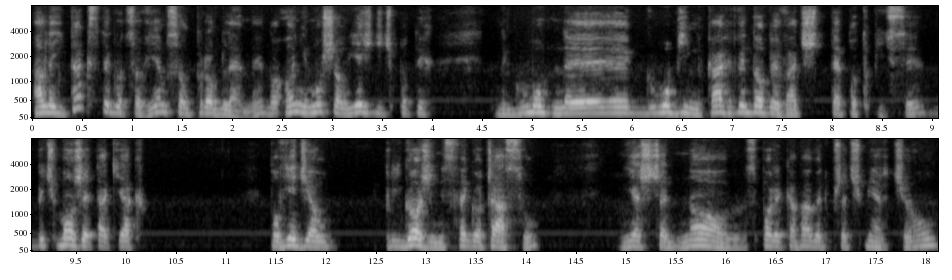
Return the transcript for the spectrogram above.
ale i tak z tego co wiem są problemy, bo oni muszą jeździć po tych głobinkach, wydobywać te podpisy. Być może tak jak powiedział Prigorzin swego czasu, jeszcze no, spory kawałek przed śmiercią,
